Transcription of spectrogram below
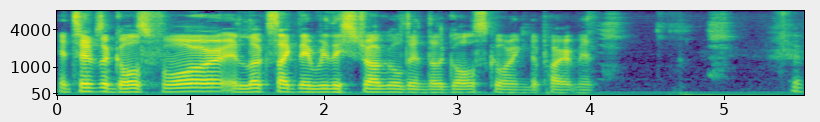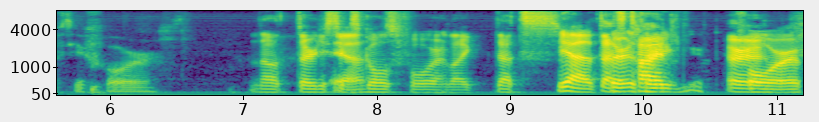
in terms of goals for, it looks like they really struggled in the goal scoring department. 54. No, 36 Yeah. goals for. Like, that's. Yeah, that's thir- tied. 34. Or,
